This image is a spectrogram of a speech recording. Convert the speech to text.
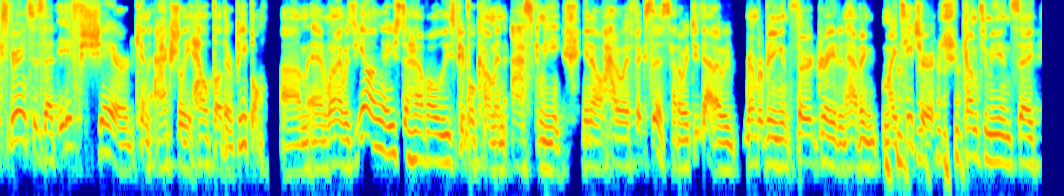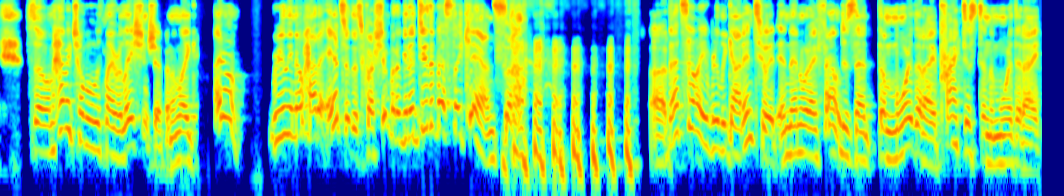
experiences that, if shared, can actually help other people. Um, and when I was young, I used to have all these people come and ask me, you know, how do I fix this? How do I do that? I would remember being in third grade and having my teacher come to me and say, So I'm having trouble with my relationship. And I'm like, I don't really know how to answer this question, but I'm going to do the best I can. So uh, that's how I really got into it. And then what I found is that the more that I practiced and the more that I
